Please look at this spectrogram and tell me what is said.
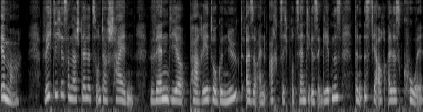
immer Wichtig ist an der Stelle zu unterscheiden. Wenn dir Pareto genügt, also ein 80-prozentiges Ergebnis, dann ist ja auch alles cool.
